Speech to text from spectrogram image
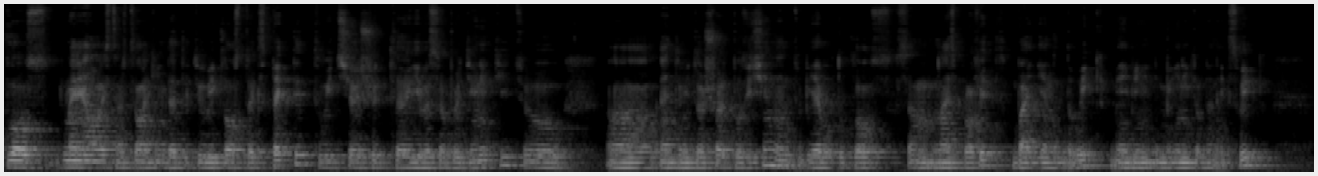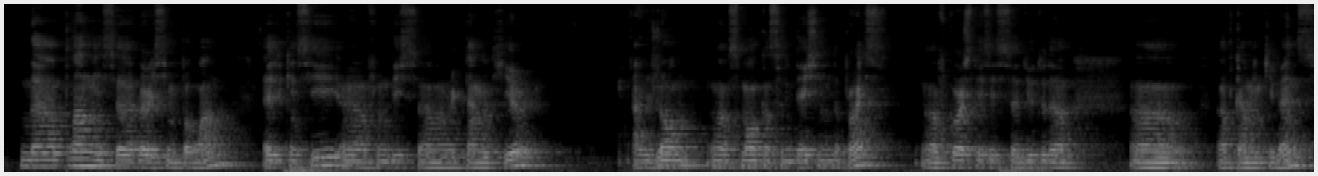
close. Many analysts are telling that it will be close to expected, which uh, should uh, give us opportunity to uh, enter into a short position and to be able to close some nice profit by the end of the week, maybe in the beginning of the next week. The plan is a very simple one. As you can see uh, from this uh, rectangle here, I've drawn a small consolidation in the price. Of course, this is uh, due to the uh, upcoming events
